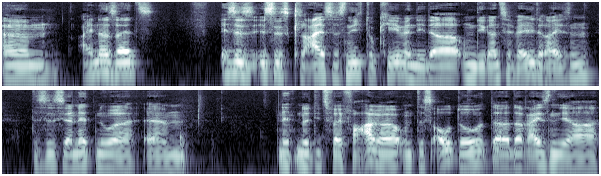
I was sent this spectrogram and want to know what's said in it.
Ähm, einerseits ist es, ist es klar, es ist nicht okay, wenn die da um die ganze Welt reisen. Das ist ja nicht nur, ähm, nicht nur die zwei Fahrer und das Auto, da, da reisen ja,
